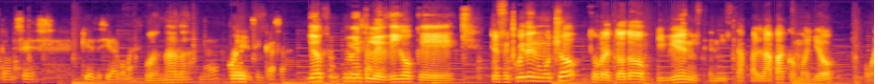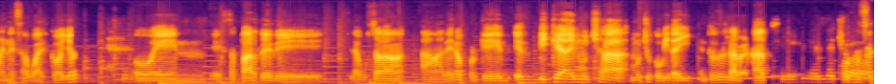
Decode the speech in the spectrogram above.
Entonces, ¿quieres decir algo más? Pues nada. Nada. Pues- Quédense en casa. Yo simplemente les digo que, que se cuiden mucho, sobre todo vivir en, en Iztapalapa como yo, o en Esahualcoyot, o en esta parte de la Gustavo Amadero, porque es- vi que hay mucha mucho COVID ahí. Entonces, la verdad, Sí, es de hecho, o sea,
